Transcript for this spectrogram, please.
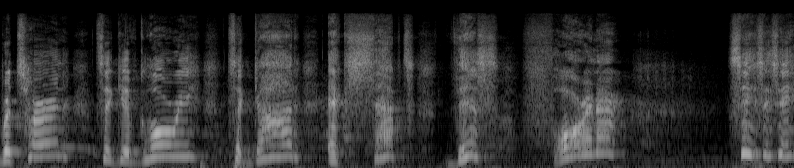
returned to give glory to God except this foreigner? See, see, see.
